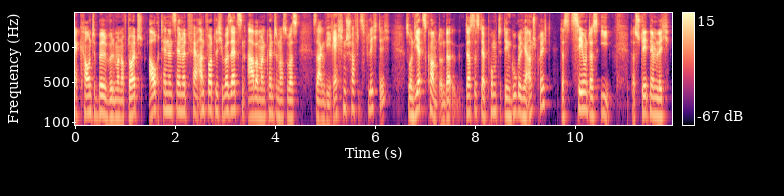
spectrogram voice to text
accountable würde man auf Deutsch auch tendenziell mit verantwortlich übersetzen, aber man könnte noch sowas sagen wie rechenschaftspflichtig. So, und jetzt kommt, und das ist der Punkt, den Google hier anspricht, das C und das I. Das steht nämlich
